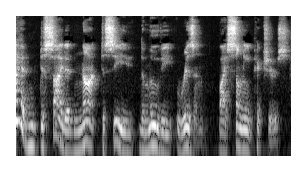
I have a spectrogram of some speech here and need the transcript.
had decided not to see the movie Risen by Sony Pictures.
